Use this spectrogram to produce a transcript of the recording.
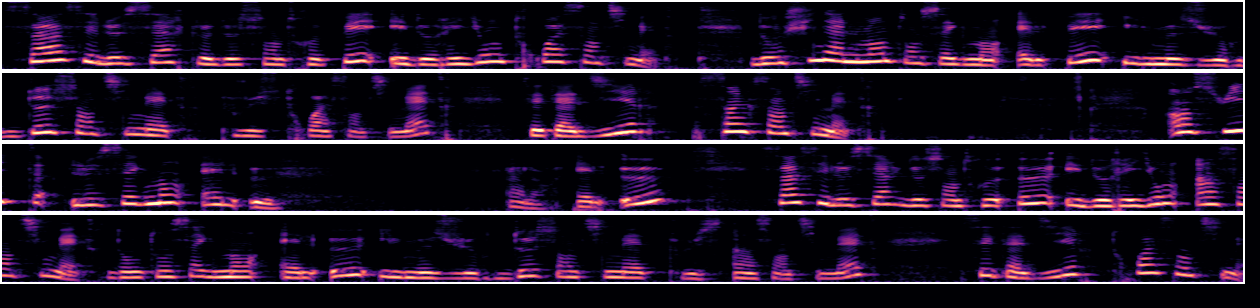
Ça, c'est le cercle de centre P et de rayon 3 cm. Donc finalement, ton segment LP, il mesure 2 cm plus 3 cm, c'est-à-dire 5 cm. Ensuite, le segment LE. Alors, LE, ça, c'est le cercle de centre E et de rayon 1 cm. Donc ton segment LE, il mesure 2 cm plus 1 cm, c'est-à-dire 3 cm.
